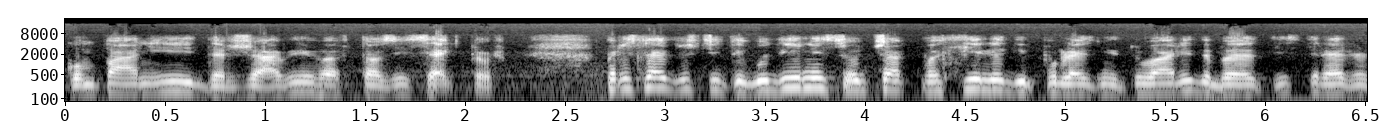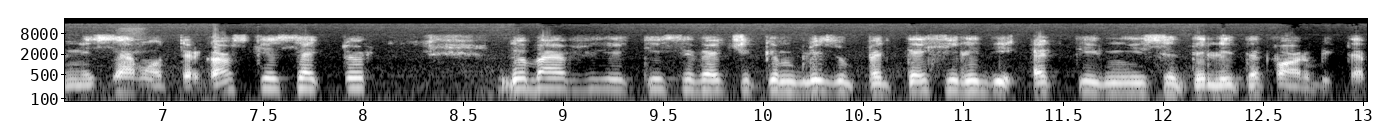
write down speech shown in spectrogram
компании и държави в този сектор. През следващите години се очаква хиляди полезни товари да бъдат изстреляни само от търговския сектор – добавяйки се вече към близо 5000 активни сателита в орбита.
